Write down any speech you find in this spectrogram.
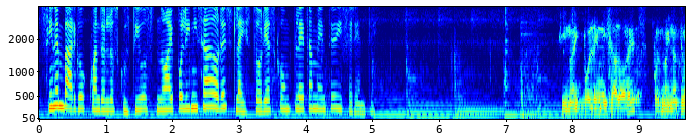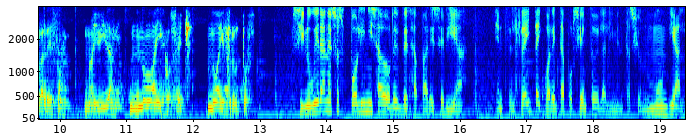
Sin embargo, cuando en los cultivos no hay polinizadores, la historia es completamente diferente. Si no hay polinizadores, pues no hay naturaleza, no hay vida, no hay cosecha, no hay frutos. Si no hubieran esos polinizadores, desaparecería entre el 30 y 40% de la alimentación mundial.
